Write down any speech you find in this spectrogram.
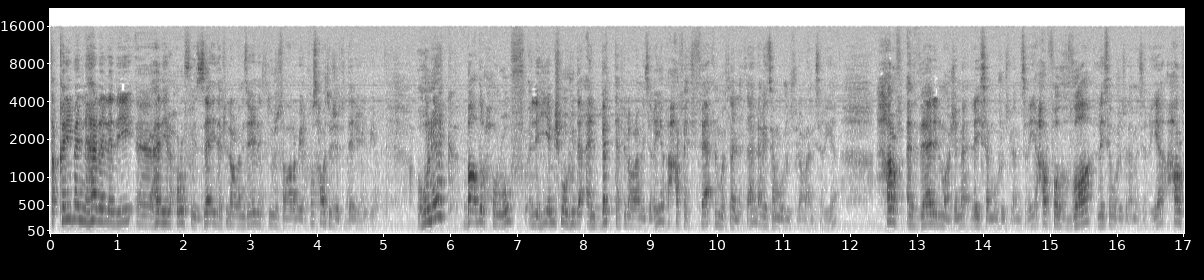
تقريبا هذا الذي هذه الحروف الزائدة في اللغة الأمازيغية التي توجد في العربية الفصحى وتوجد في الدرجة الليبية هناك بعض الحروف اللي هي مش موجودة البتة في اللغة الأمازيغية فحرف الثاء المثلثة ليس موجود في اللغة الأمازيغية حرف الذال المعجمة ليس موجود في الأمازيغية حرف الضاء ليس موجود في الأمازيغية حرف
